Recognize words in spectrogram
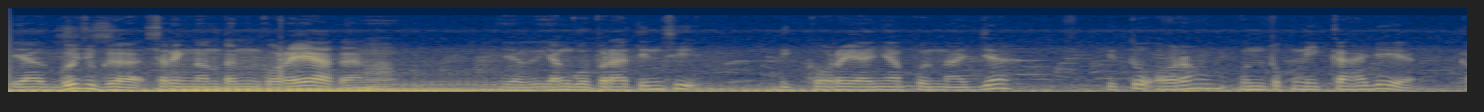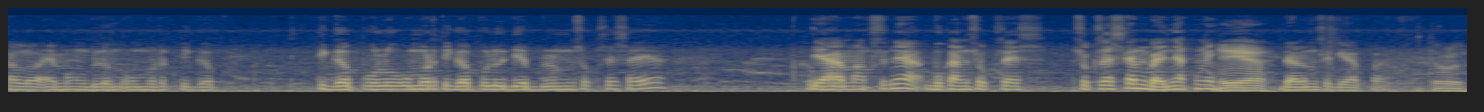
ya gue juga sering nonton Korea kan. Nah, ya yang gue perhatiin sih di Koreanya pun aja itu orang untuk nikah aja ya. Kalau emang belum umur 3 30 umur 30 dia belum sukses saya ya maksudnya bukan sukses. Sukses kan banyak nih iya. dalam segi apa. Betul.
